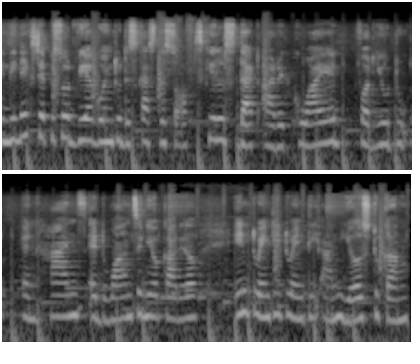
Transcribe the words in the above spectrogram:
in the next episode we are going to discuss the soft skills that are required for you to enhance advance in your career in 2020 and years to come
